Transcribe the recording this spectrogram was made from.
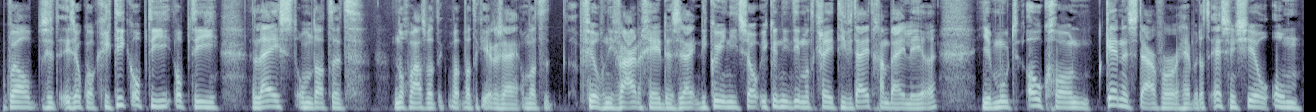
ook wel, zit, is ook wel kritiek op die, op die lijst, omdat het. Nogmaals, wat ik, wat, ik eerder zei, omdat het veel van die vaardigheden zijn, die kun je niet zo. Je kunt niet iemand creativiteit gaan bijleren. Je moet ook gewoon kennis daarvoor hebben. Dat is essentieel om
